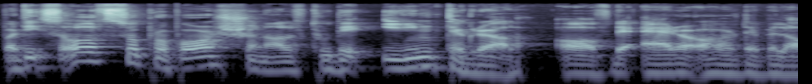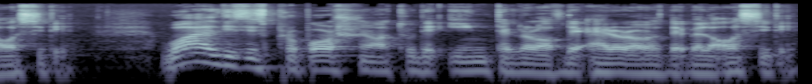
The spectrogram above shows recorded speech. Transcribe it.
but it's also proportional to the integral of the error or the velocity. Why this is proportional to the integral of the error of the velocity?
